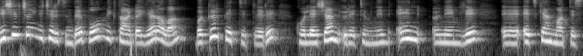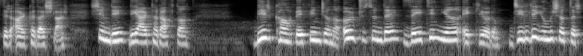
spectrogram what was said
Yeşil çayın içerisinde bol miktarda yer alan bakır peptitleri kolajen üretiminin en önemli e, etken maddesidir arkadaşlar. Şimdi diğer taraftan bir kahve fincanı ölçüsünde zeytinyağı ekliyorum. Cildi yumuşatır,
